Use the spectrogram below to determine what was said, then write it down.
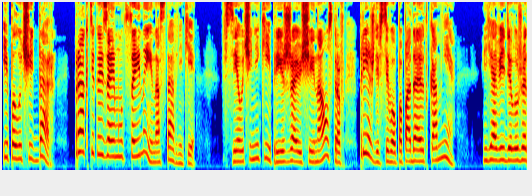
и получить дар. Практикой займутся иные наставники. Все ученики, приезжающие на остров, прежде всего попадают ко мне. Я видел уже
